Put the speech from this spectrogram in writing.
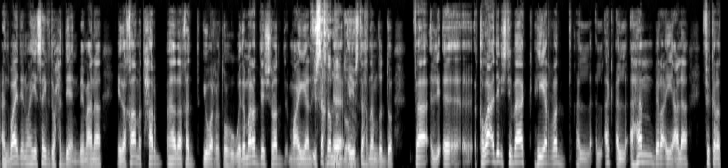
عند بايدن وهي سيف ذو حدين بمعنى إذا قامت حرب هذا قد يورطه وإذا ما ردش رد معين يستخدم آه، ضده. يستخدم ضده. فقواعد الاشتباك هي الرد ال- الأك- الأهم برأيي على فكرة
